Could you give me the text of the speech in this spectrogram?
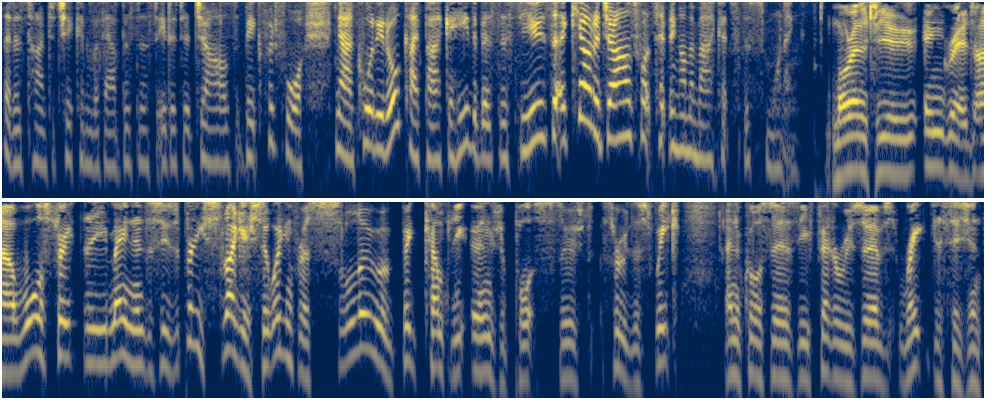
That is time to check in with our business editor, Giles Beckford, for Ngā Kōrero, Kai Pākehī, the business news. Uh, kia ora, Giles. What's happening on the markets this morning? Morena to you, Ingrid. Uh, Wall Street, the main indices are pretty sluggish. They're waiting for a slew of big company earnings reports through, through this week. And of course, there's the Federal Reserve's rate decision,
